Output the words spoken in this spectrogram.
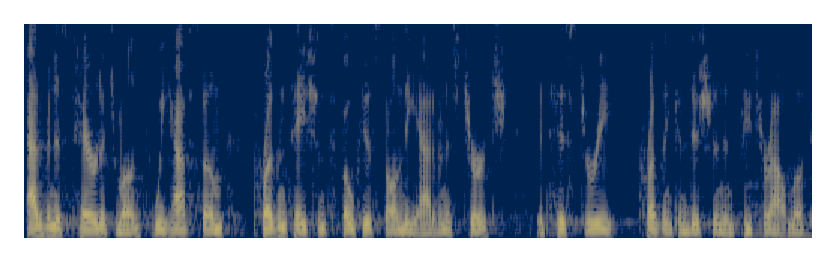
Adventist Heritage Month, we have some presentations focused on the Adventist Church, its history, present condition, and future outlook.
